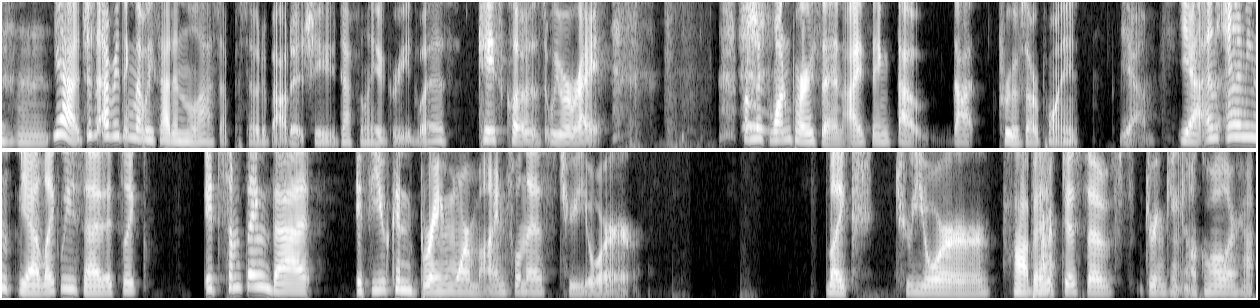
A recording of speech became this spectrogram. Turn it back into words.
Mhm. Yeah, just everything that we said in the last episode about it, she definitely agreed with. Case closed. We were right. From this one person, I think that that proves our point. Yeah. Yeah. And, and I mean, yeah, like we said, it's like, it's something that if you can bring more mindfulness to your, like, to your Habit. practice of drinking alcohol or ha-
